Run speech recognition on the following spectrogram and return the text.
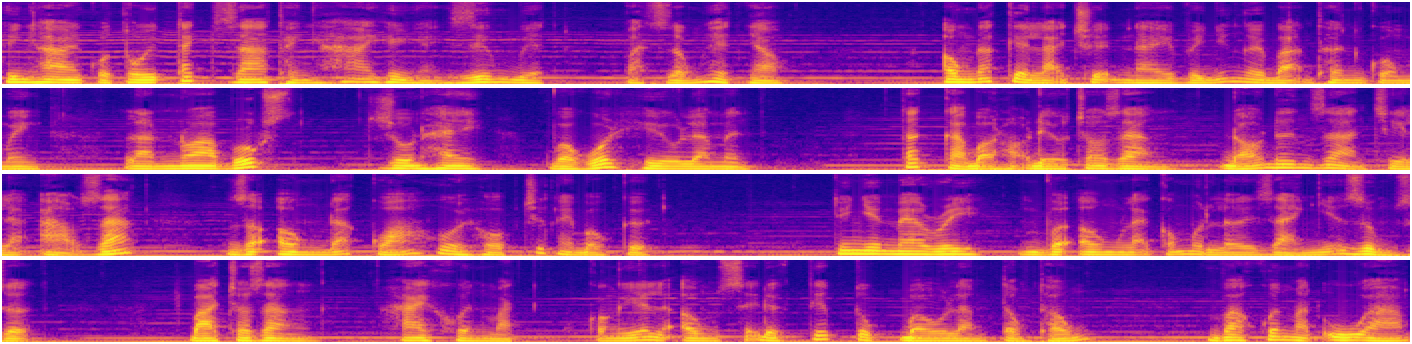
hình hài của tôi tách ra thành hai hình ảnh riêng biệt và giống hệt nhau. Ông đã kể lại chuyện này với những người bạn thân của mình là Noah Brooks, John Hay và Woodhill Lemon. Tất cả bọn họ đều cho rằng đó đơn giản chỉ là ảo giác do ông đã quá hồi hộp trước ngày bầu cử. Tuy nhiên Mary, vợ ông lại có một lời giải nghĩa rùng rợn. Bà cho rằng hai khuôn mặt có nghĩa là ông sẽ được tiếp tục bầu làm tổng thống và khuôn mặt u ám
